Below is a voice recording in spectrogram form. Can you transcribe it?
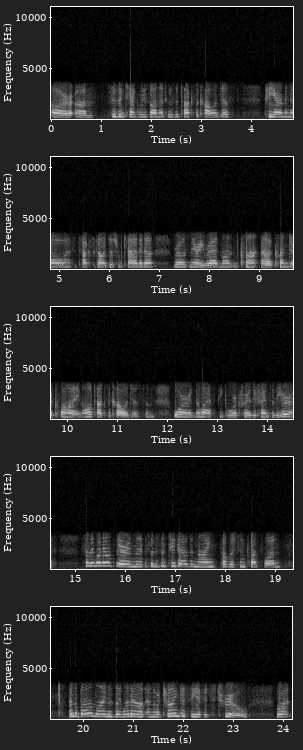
are um, Susan Kegley's on it, who's a toxicologist, Pierre Mineau, who's a toxicologist from Canada, Rosemary Radmont, and Cl- uh, Clender Klein, all toxicologists, and or the last people work for the Friends of the Earth. So they went out there, and the, so this is 2009, published in One. And the bottom line is they went out and they were trying to see if it's true what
